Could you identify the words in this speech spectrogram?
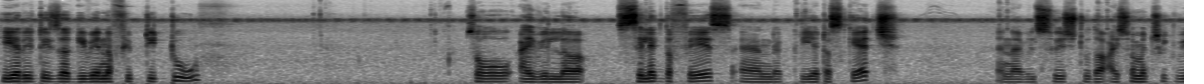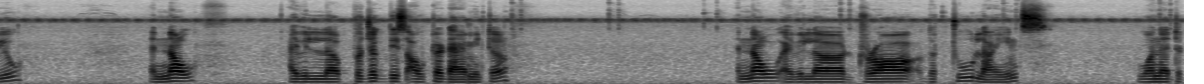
here it is uh, given a 52 so I will uh, select the face and create a sketch and I will switch to the isometric view. And now I will uh, project this outer diameter. And now I will uh, draw the two lines one at the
